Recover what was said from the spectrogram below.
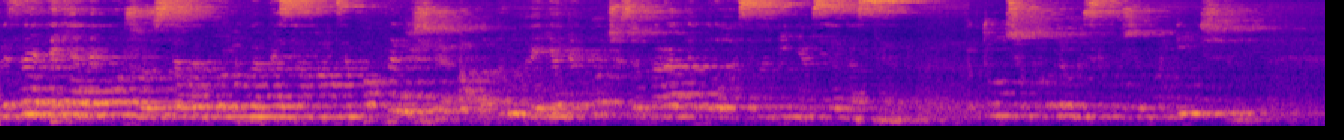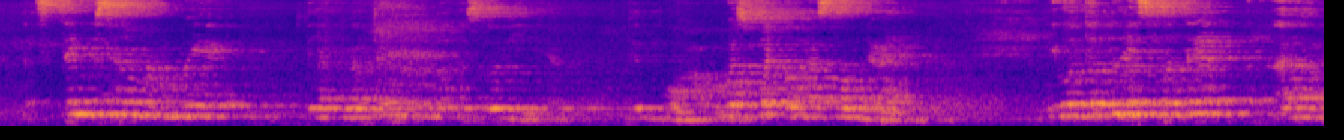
Ви знаєте, я не можу все виконувати сама це по-перше, а по-друге, я не хочу забирати благословення все на себе. Тому що коли ми служимо іншим, з тим самим ми як отримуємо благословення від Бога. Господь благословляє. І от одна із потреб е,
